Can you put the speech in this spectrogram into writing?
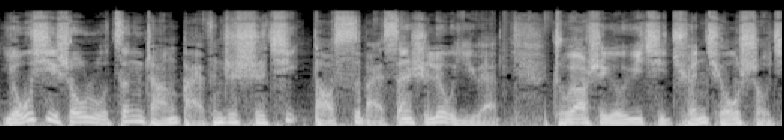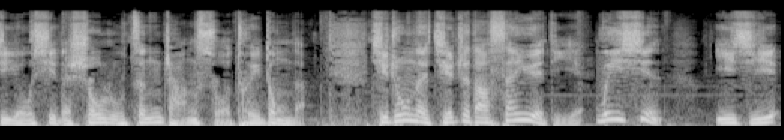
游戏收入增长百分之十七到四百三十六亿元，主要是由于其全球手机游戏的收入增长所推动的。其中呢，截至到三月底，微信。以及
